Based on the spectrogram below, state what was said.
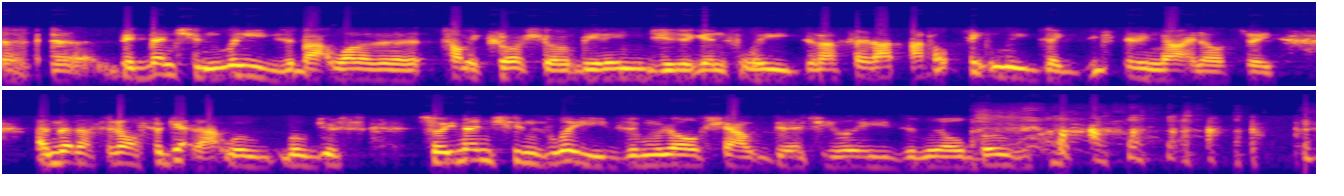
A, uh, they'd mentioned Leeds about one of the Tommy Crawshaw being injured against Leeds, and I said I, I don't think Leeds existed in 1903. And then I said, oh, forget that. We'll we'll just. So he mentions Leeds, and we all shout "Dirty Leeds," and we all boo.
